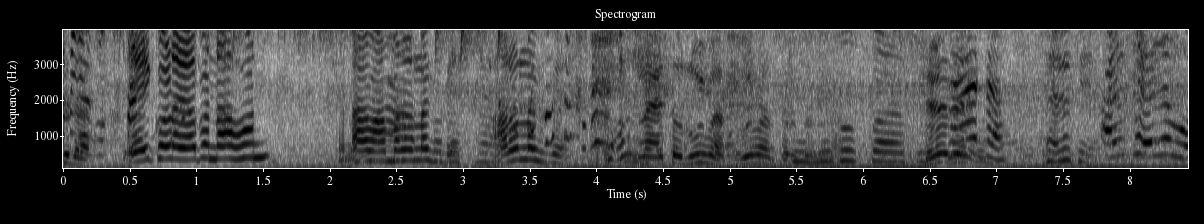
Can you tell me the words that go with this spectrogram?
দিদা এই কড়াই আবার না হন। তাহলে আমার আমার লাগবে আরও লাগবে। না তো রুই মাছ রুই মাছ ছেড়ে দে। ছেড়ে দে। আমি ছেড়ে দেবো।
